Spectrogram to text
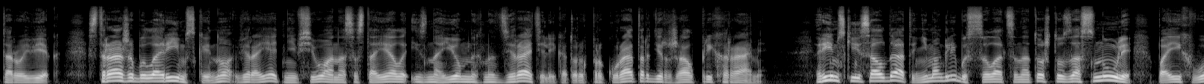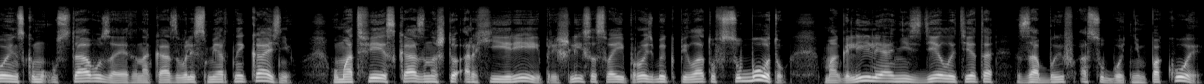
II век, стража была римской, но, вероятнее всего, она состояла из наемных надзирателей, которых прокуратор держал при храме. Римские солдаты не могли бы ссылаться на то, что заснули, по их воинскому уставу за это наказывали смертной казнью. У Матфея сказано, что архиереи пришли со своей просьбой к Пилату в субботу. Могли ли они сделать это, забыв о субботнем покое?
